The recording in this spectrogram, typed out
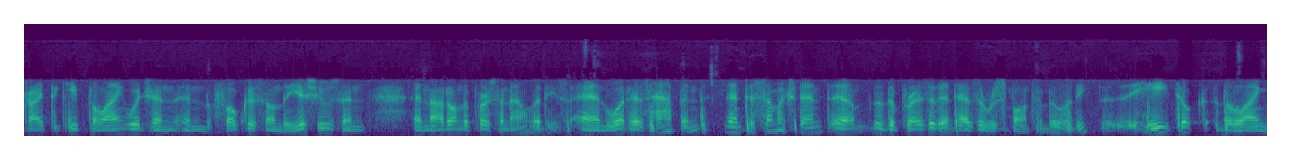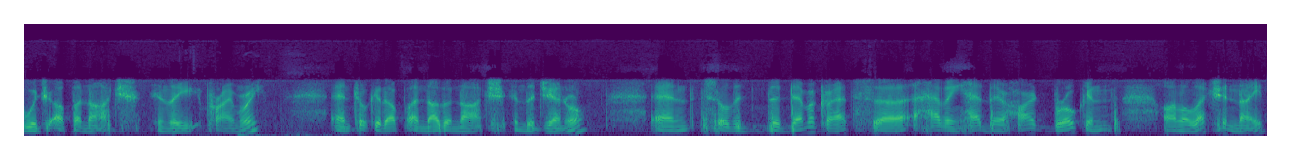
tried to keep the language and, and the focus on the issues and and not on the personalities. And what has happened, and to some extent, um, the president has a responsibility. He took the language up a notch in the primary, and took it up another notch in the general. And so the the Democrats, uh, having had their heart broken on election night,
